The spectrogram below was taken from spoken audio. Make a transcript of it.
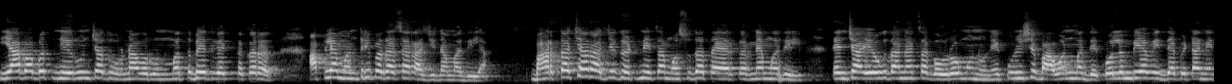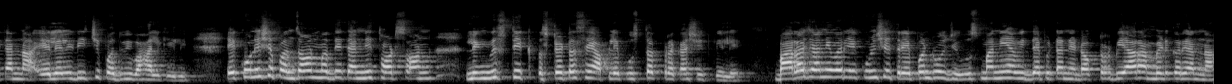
याबाबत नेहरूंच्या धोरणावरून मतभेद व्यक्त करत आपल्या मंत्रिपदाचा राजीनामा दिला. भारताच्या राज्यघटनेचा मसुदा तयार करण्यामधील त्यांच्या योगदानाचा गौरव म्हणून एकोणीसशे बावन्नमध्ये कोलंबिया विद्यापीठाने त्यांना एल एल डीची पदवी बहाल केली. एकोणीसशे पंचावन्नमध्ये त्यांनी थॉट्स ऑन लिंग्विस्टिक स्टेटस हे आपले पुस्तक प्रकाशित केले. बारा जानेवारी एकोणीसशे त्रेपन्न रोजी उस्मानिया विद्यापीठाने डॉक्टर बी आर आंबेडकर यांना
